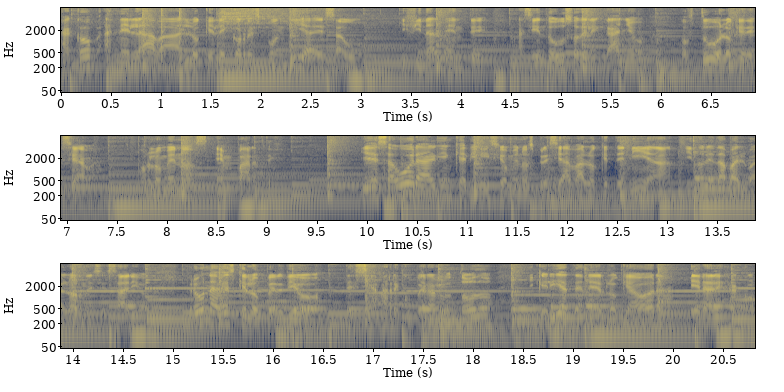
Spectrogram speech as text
Jacob anhelaba lo que le correspondía a Esaú y finalmente, haciendo uso del engaño, obtuvo lo que deseaba, por lo menos en parte. Y Esaú era alguien que al inicio menospreciaba lo que tenía y no le daba el valor necesario, pero una vez que lo perdió, deseaba recuperarlo todo quería tener lo que ahora era de Jacob.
